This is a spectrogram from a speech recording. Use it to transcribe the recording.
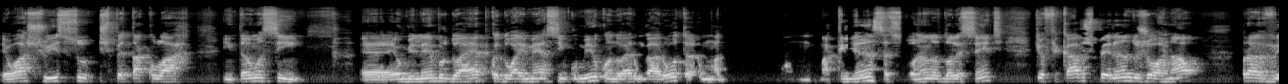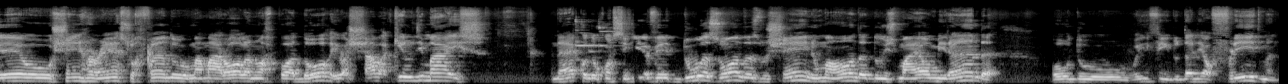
eu acho isso espetacular. Então, assim, é, eu me lembro da época do IMEA 5000, quando eu era um garoto, era uma uma criança se tornando adolescente, que eu ficava esperando o jornal para ver o Shane Horan surfando uma marola no arpoador, eu achava aquilo demais. né? Quando eu conseguia ver duas ondas do Shane, uma onda do Ismael Miranda ou do, enfim, do Daniel Friedman.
